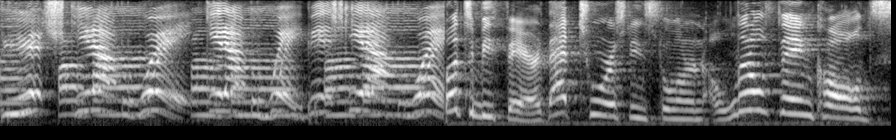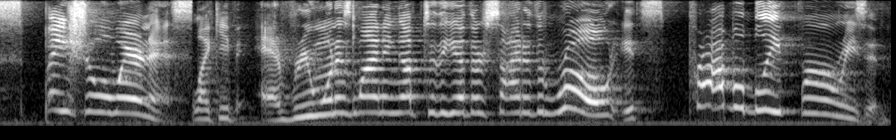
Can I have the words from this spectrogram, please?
bitch. Get out the way. Get out the way, bitch. Get out the way. But to be fair, that tourist needs to learn a little thing called spatial awareness. Like if everyone is lining up to the other side of the road, it's probably for a reason.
